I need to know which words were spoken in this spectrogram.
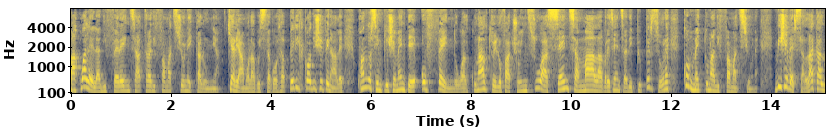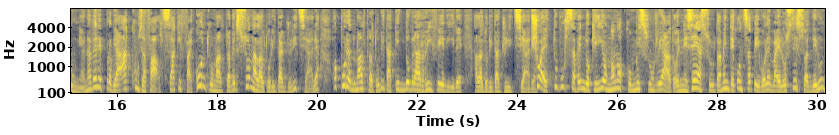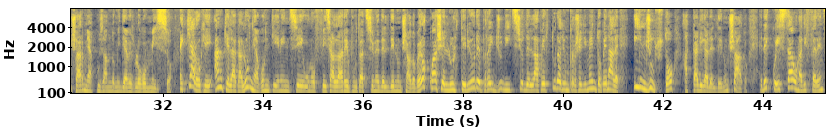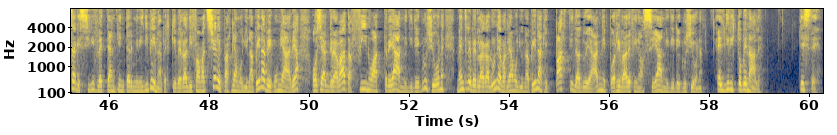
Ma qual è la differenza tra diffamazione e calunnia? Chiariamola questa cosa. Per il codice penale, quando semplicemente offendo qualcun altro e lo faccio in sua assenza ma alla presenza di più persone, commetto una diffamazione. Viceversa, la calunnia è una vera e propria accusa falsa che fai contro un'altra persona all'autorità giudiziaria oppure ad un'altra autorità che dovrà riferire all'autorità giudiziaria. Cioè, tu pur sapendo che io non ho commesso un reato e ne sei assolutamente consapevole, vai lo stesso a denunciarmi accusandomi di averlo commesso. È chiaro che anche la calunnia contiene in sé un'offesa alla reputazione del denunciato, però qua c'è l'ulteriore pregiudizio dell'apertura di un procedimento penale ingiusto a carica del denunciato ed è questa una differenza che si riflette anche in termini di pena, perché per la diffamazione parliamo di una pena pecuniaria o se aggravata fino a tre anni di reclusione, mentre per la calunnia parliamo di una pena che parte da due anni e può arrivare fino a sei anni di reclusione. È il diritto penale. Che stai?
